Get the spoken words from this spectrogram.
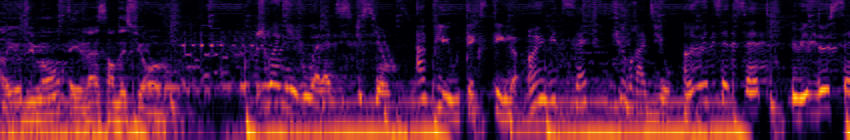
Mario Dumont et Vincent Dessureau. Joignez-vous à la discussion. Appelez ou textez le 187 Cube Radio 1877 827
